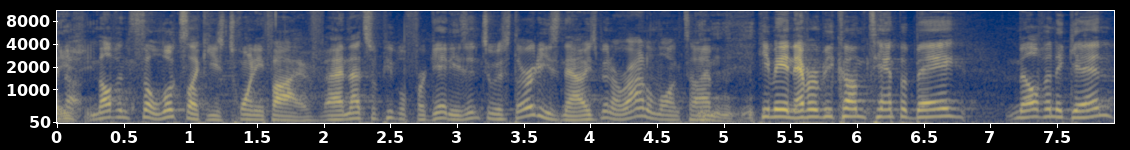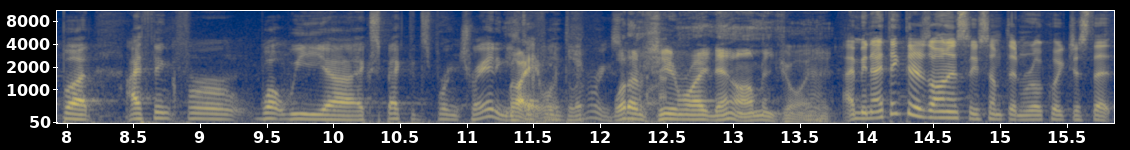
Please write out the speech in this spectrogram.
amazing. no, Melvin still looks like he's 25, and that's what people forget. He's into his 30s now. He's been around a long time. Mm-hmm. he may never become Tampa Bay Melvin again, but I think for what we uh, expected spring training, he's Right, definitely what- delivering. What so I'm far. seeing right now, I'm enjoying it. I mean, I think there's honestly something real quick, just that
